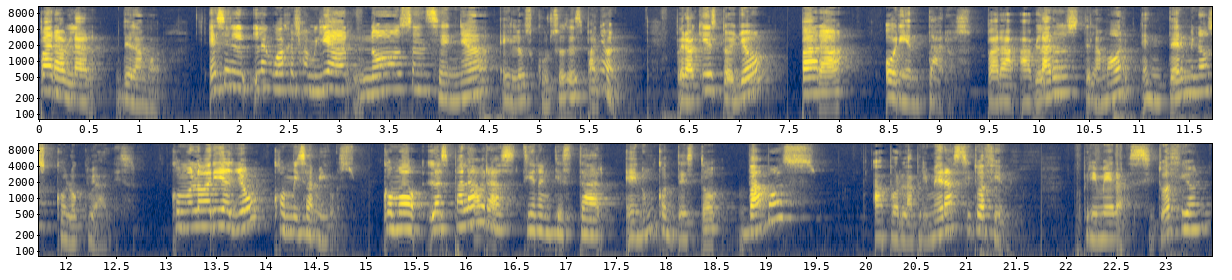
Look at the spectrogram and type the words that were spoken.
para hablar del amor. Ese lenguaje familiar no se enseña en los cursos de español, pero aquí estoy yo para orientaros, para hablaros del amor en términos coloquiales. Como lo haría yo con mis amigos. Como las palabras tienen que estar en un contexto, vamos a por la primera situación. Primera situación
